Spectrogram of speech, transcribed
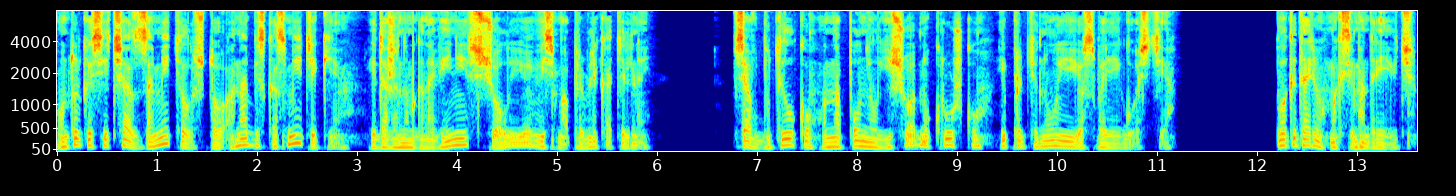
он только сейчас заметил, что она без косметики, и даже на мгновение счел ее весьма привлекательной. Взяв бутылку, он наполнил еще одну кружку и протянул ее своей гостье. «Благодарю, Максим Андреевич»,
